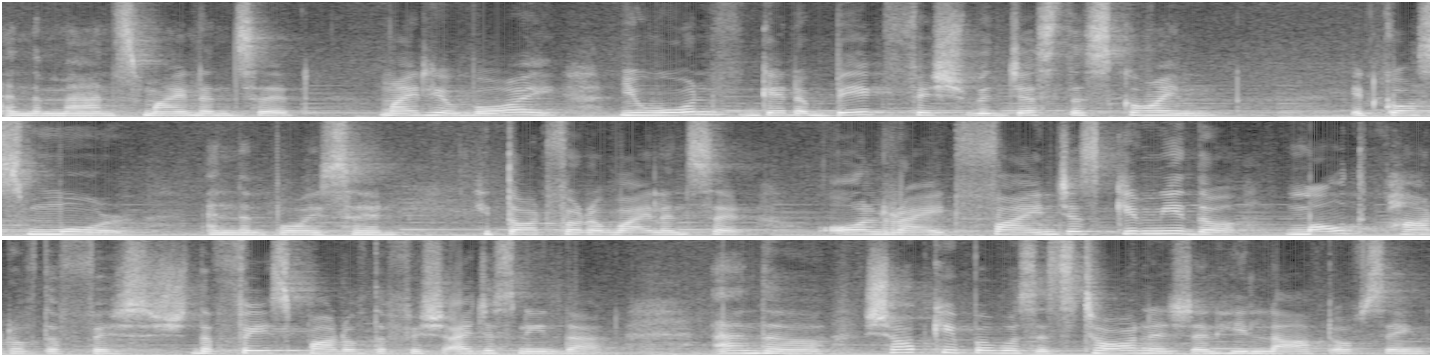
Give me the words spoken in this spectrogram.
And the man smiled and said, My dear boy, you won't get a big fish with just this coin. It costs more. And the boy said, He thought for a while and said, All right, fine, just give me the mouth part of the fish, the face part of the fish. I just need that. And the shopkeeper was astonished and he laughed off, saying,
